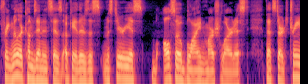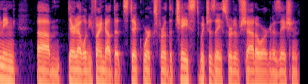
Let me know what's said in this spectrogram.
frank miller comes in and says okay there's this mysterious also blind martial artist that starts training um, daredevil and you find out that stick works for the chaste which is a sort of shadow organization.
